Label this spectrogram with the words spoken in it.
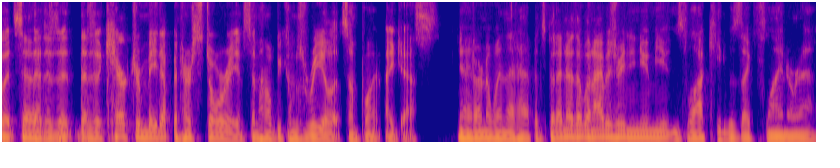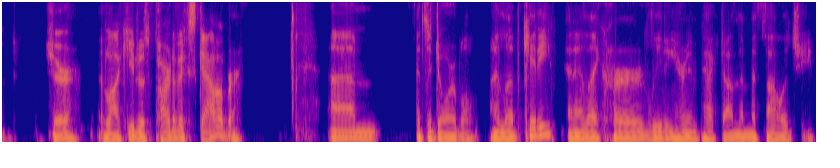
But So- that is a that is a character made up in her story and somehow becomes real at some point, I guess. Yeah, I don't know when that happens, but I know that when I was reading New Mutants, Lockheed was like flying around. Sure. And Lockheed was part of Excalibur. Um, that's adorable. I love Kitty, and I like her leaving her impact on the mythology.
